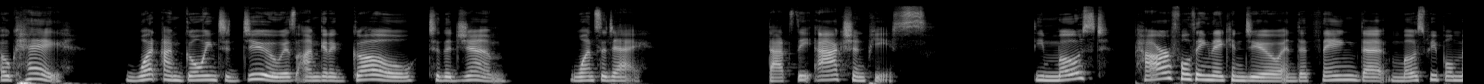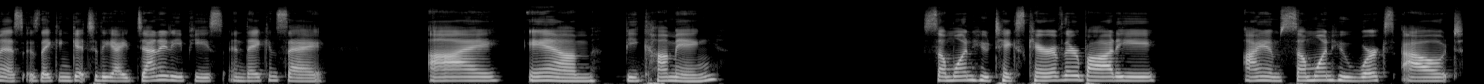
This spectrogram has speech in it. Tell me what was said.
okay, what I'm going to do is I'm going to go to the gym once a day. That's the action piece. The most powerful thing they can do, and the thing that most people miss, is they can get to the identity piece and they can say, I am becoming someone who takes care of their body. I am someone who works out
